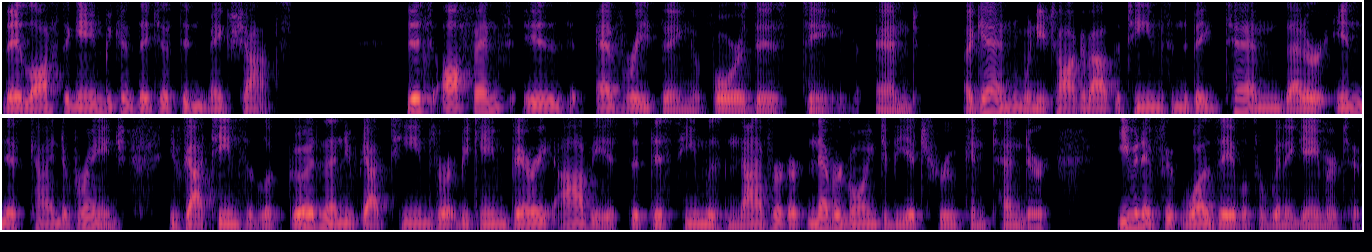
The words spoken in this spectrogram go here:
they lost the game because they just didn't make shots. This offense is everything for this team. And again, when you talk about the teams in the Big Ten that are in this kind of range, you've got teams that look good, and then you've got teams where it became very obvious that this team was never never going to be a true contender, even if it was able to win a game or two.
